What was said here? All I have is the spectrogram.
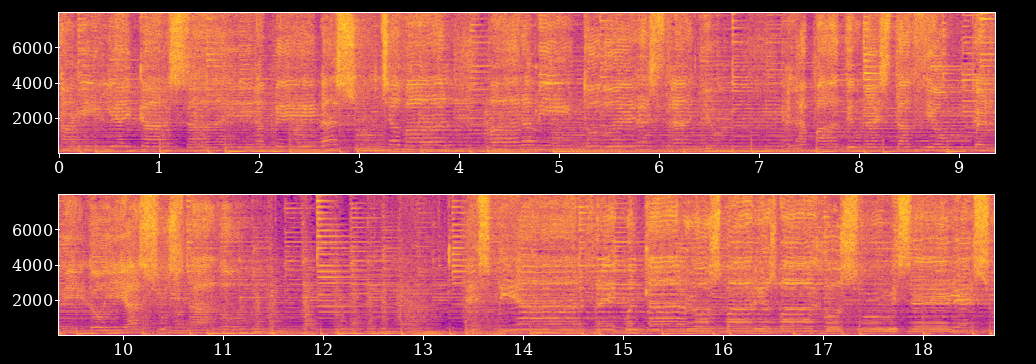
familia y casa, apenas un chaval. Para mí todo era extraño, en la paz de una estación perdido y asustado. Espiar, frecuentar los barrios bajos, su miseria y suciedad.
